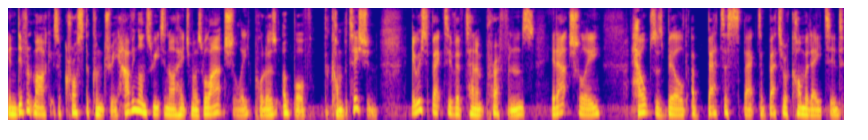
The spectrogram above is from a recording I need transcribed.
in different markets across the country, having en suites in our HMOs will actually put us above the competition. Irrespective of tenant preference, it actually helps us build a better spec, a better accommodated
